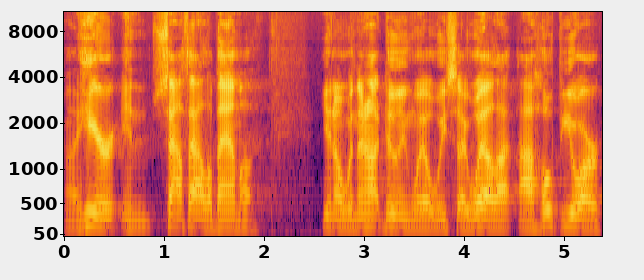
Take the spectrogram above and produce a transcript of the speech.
uh, here in South Alabama you know, when they're not doing well, we say, Well, I, I hope you are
